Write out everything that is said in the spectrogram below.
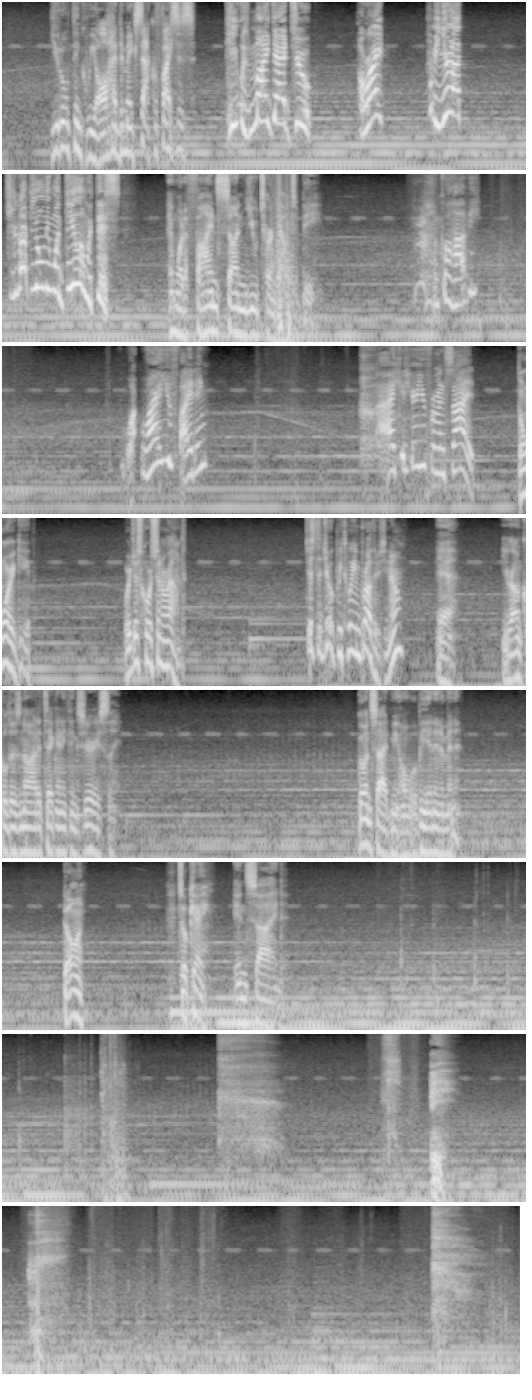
You don't think we all had to make sacrifices? He was my dad too. All right? I mean, you're not you're not the only one dealing with this. And what a fine son you turned out to be. Uncle Javi? Why, why are you fighting? I could hear you from inside. Don't worry, Gabe. We're just horsing around. Just a joke between brothers, you know? Yeah. Your uncle doesn't know how to take anything seriously. Go inside, mijo. We'll be in in a minute. Go on. It's okay. Inside.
